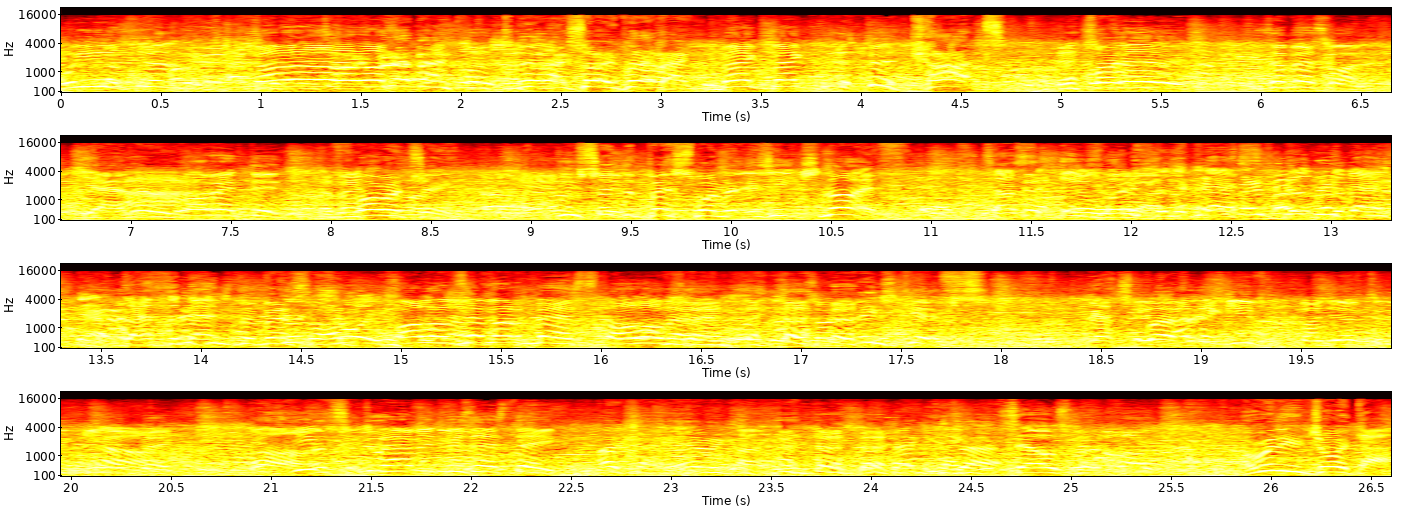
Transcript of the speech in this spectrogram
What are you looking at? No, no, Put no, that back. Put that back. Sorry, put that back. Back, back. Cut. So the, the best one. Yeah, there we go. Florentine. The best Florentine, you said the best one is each knife. That's the, each one is the best. The, the best. That's the This best. is the best one. All of them are best. All of them. So these gifts. That's It's not a gift, but you have to give it back. It's Oh, gift that's to have it with a steak. Okay, here we go. Thank you, sir. Salesman. I really enjoyed that.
